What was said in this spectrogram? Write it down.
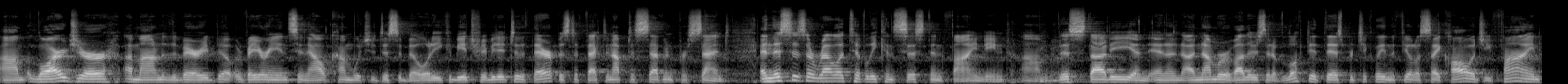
Um, larger amount of the vari- variance in outcome, which is disability, could be attributed to the therapist effect, and up to 7%. And this is a relatively consistent finding. Um, this study and, and a, a number of others that have looked at this, particularly in the field of psychology, find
